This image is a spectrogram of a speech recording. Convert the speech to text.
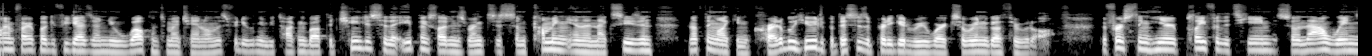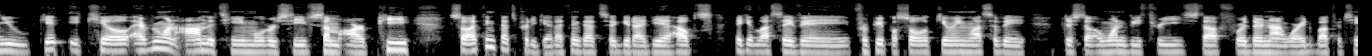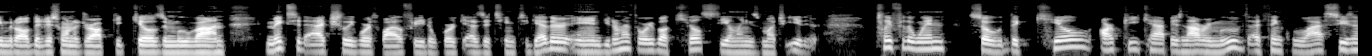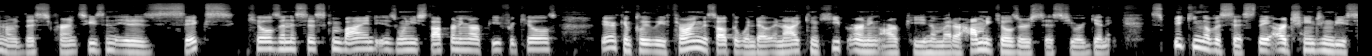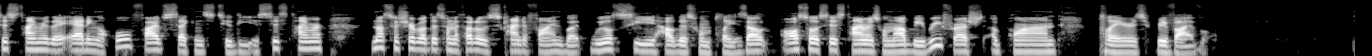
I'm FirePug. If you guys are new, welcome to my channel. In this video, we're going to be talking about the changes to the Apex Legends ranked system coming in the next season. Nothing like incredibly huge, but this is a pretty good rework, so we're going to go through it all. The first thing here, play for the team. So now when you get a kill, everyone on the team will receive some RP. So I think that's pretty good. I think that's a good idea. Helps make it less of a, for people solo queuing, less of a just a 1v3 stuff where they're not worried about their team at all. They just want to drop, get kills, and move on. It makes it actually worthwhile for you to work as a team together, and you don't have to worry about kill stealing as much either. Play for the win. So the kill RP cap is now removed. I think last season or this current season, it is six kills and assists combined is when you stop earning RP for kills. They are completely throwing this out the window, and now you can keep earning RP no matter how many kills or assists you are getting. Speaking of assists, they are changing the assist timer. They're adding a whole five seconds to the assist timer. I'm Not so sure about this one. I thought it was kind of fine, but we'll see how this one plays out. Also, assist timers will now be refreshed upon players' revival.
